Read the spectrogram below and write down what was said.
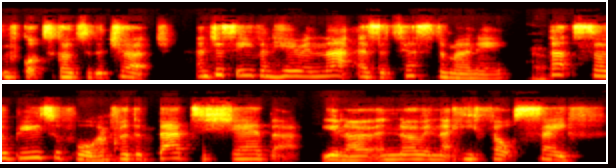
We've got to go to the church. And just even hearing that as a testimony, yeah. that's so beautiful. And for the dad to share that, you know, and knowing that he felt safe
